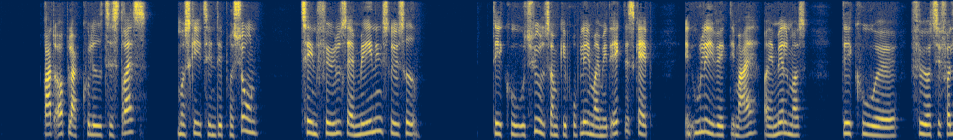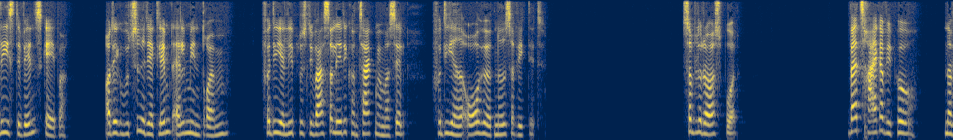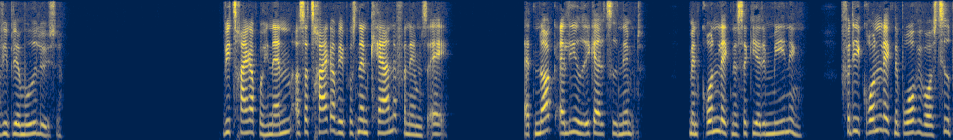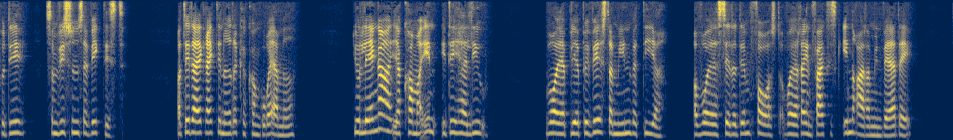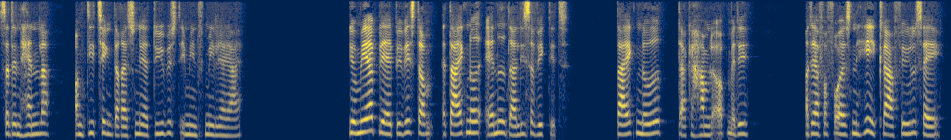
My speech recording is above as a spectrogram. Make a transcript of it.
ret oplagt kunne lede til stress, måske til en depression, til en følelse af meningsløshed. Det kunne utvivlsomt give problemer i mit ægteskab, en uligevægt i mig og imellem os. Det kunne øh, føre til forliste venskaber, og det kunne betyde, at jeg glemte alle mine drømme, fordi jeg lige pludselig var så lidt i kontakt med mig selv, fordi jeg havde overhørt noget så vigtigt. Så blev der også spurgt, hvad trækker vi på, når vi bliver modløse? Vi trækker på hinanden, og så trækker vi på sådan en kernefornemmelse af, at nok er livet ikke altid nemt, men grundlæggende så giver det mening. Fordi grundlæggende bruger vi vores tid på det, som vi synes er vigtigst. Og det er der ikke rigtig noget, der kan konkurrere med. Jo længere jeg kommer ind i det her liv, hvor jeg bliver bevidst om mine værdier, og hvor jeg sætter dem forrest, og hvor jeg rent faktisk indretter min hverdag, så den handler om de ting, der resonerer dybest i min familie og jeg. Jo mere bliver jeg bevidst om, at der er ikke noget andet, der er lige så vigtigt. Der er ikke noget, der kan hamle op med det, og derfor får jeg sådan en helt klar følelse af,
